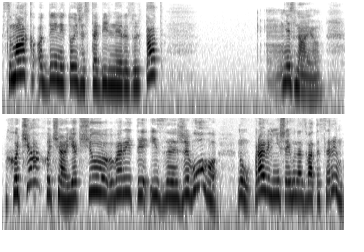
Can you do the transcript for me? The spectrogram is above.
смак, один і той же стабільний результат. Не знаю. Хоча, хоча, якщо варити із живого, ну, правильніше його назвати сирим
